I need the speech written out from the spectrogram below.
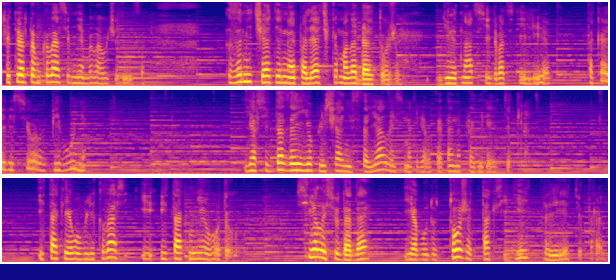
В четвертом классе мне была учительница. Замечательная полячка, молодая тоже, 19-20 лет. Такая веселая, пивуня. Я всегда за ее плечами стояла и смотрела, когда она проверяет тетрадь. И так я увлеклась, и, и так мне вот села сюда, да, я буду тоже так сидеть, проверять тетрадь.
